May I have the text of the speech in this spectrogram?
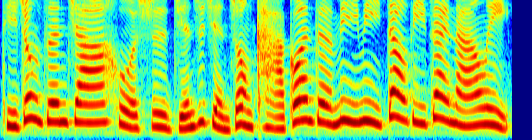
体重增加或是减脂减重卡关的秘密到底在哪里？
